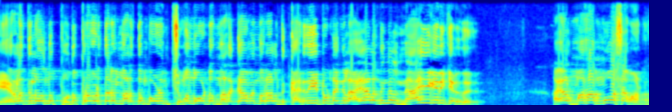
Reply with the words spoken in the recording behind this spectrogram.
കേരളത്തിൽ വന്ന് പൊതുപ്രവർത്തനം നടത്തുമ്പോഴും ചുമന്നുകൊണ്ട് നടക്കാമെന്നൊരാൾ കരുതിയിട്ടുണ്ടെങ്കിൽ അയാളെ നിങ്ങൾ ന്യായീകരിക്കരുത്. അയാൾ മഹാമോശമാണ്.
